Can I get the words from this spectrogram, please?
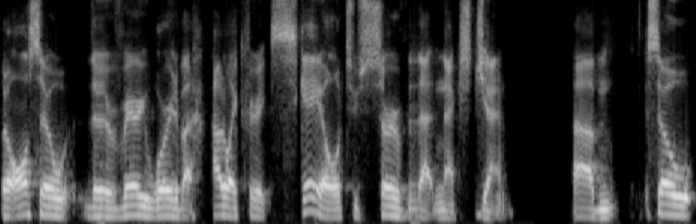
but also they're very worried about how do I create scale to serve that next gen. Um, so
